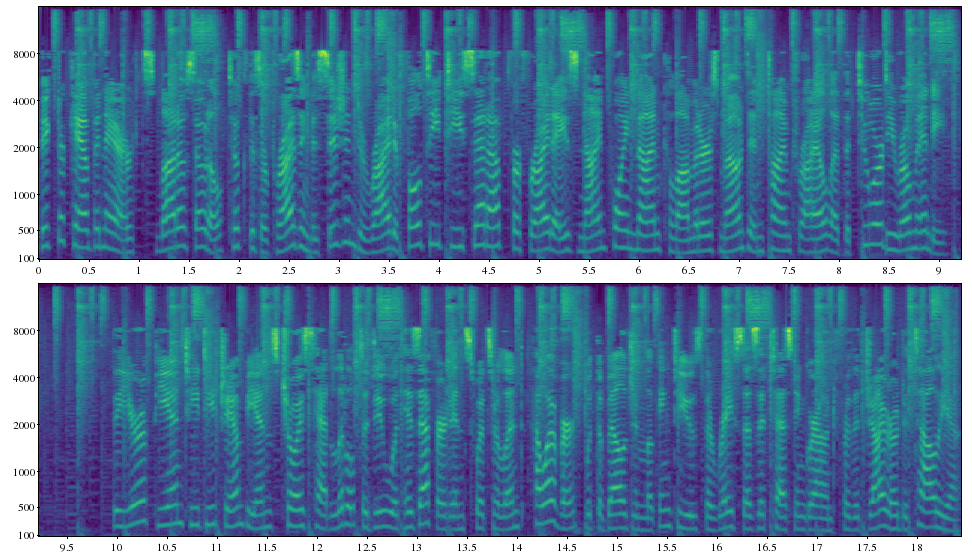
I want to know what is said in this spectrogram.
Victor Campenaerts Lotto Soudal took the surprising decision to ride a full TT setup for Friday's 9.9 km mountain time trial at the Tour de Romandie. The European TT champion's choice had little to do with his effort in Switzerland, however, with the Belgian looking to use the race as a testing ground for the Giro d'Italia.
